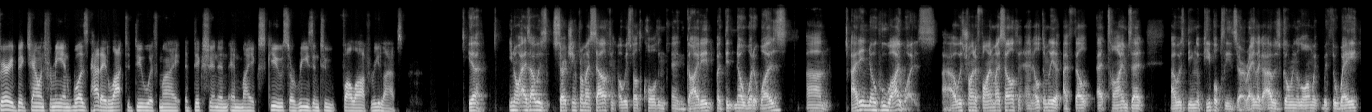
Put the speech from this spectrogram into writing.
very big challenge for me, and was had a lot to do with my addiction and and my excuse or reason to fall off, relapse. Yeah. You know, as I was searching for myself and always felt called and, and guided, but didn't know what it was, um, I didn't know who I was. I was trying to find myself. And ultimately, I felt at times that I was being a people pleaser, right? Like I was going along with, with the way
